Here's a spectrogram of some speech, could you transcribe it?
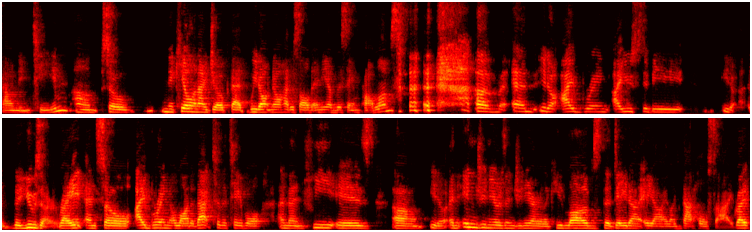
founding team? Um, so, Nikhil and I joke that we don't know how to solve any of the same problems. um, and, you know, I bring, I used to be, you know, the user, right? And so I bring a lot of that to the table. And then he is, um, you know, an engineer's engineer. Like he loves the data, AI, like that whole side, right?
